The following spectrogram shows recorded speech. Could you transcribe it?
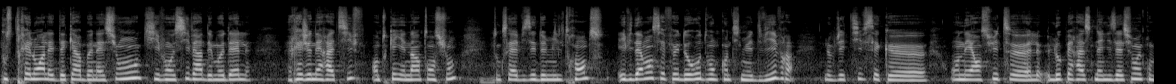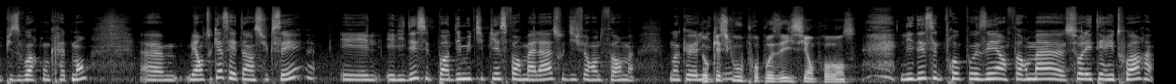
poussent très loin les décarbonations, qui vont aussi vers des modèles régénératifs. En tout cas, il y a une intention. Donc ça va viser 2030. Évidemment, ces feuilles de route vont continuer de vivre. L'objectif, c'est qu'on ait ensuite euh, l'opérationnalisation et qu'on puisse voir concrètement. Euh, mais en tout cas, ça a été un succès. Et, l'idée, c'est de pouvoir démultiplier ce format-là sous différentes formes. Donc, euh, Donc qu'est-ce que vous proposez ici en Provence? L'idée, c'est de proposer un format sur les territoires.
